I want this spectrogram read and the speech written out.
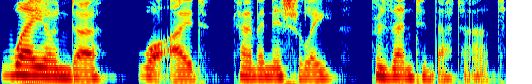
way under what I'd kind of initially presented that at.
